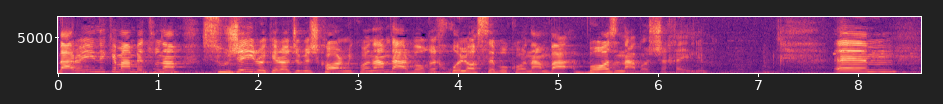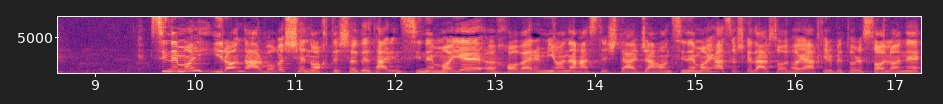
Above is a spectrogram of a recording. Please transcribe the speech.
برای اینه که من بتونم سوژه ای رو که راجبش کار می‌کنم در واقع خلاصه بکنم و باز نباشه خیلی. سینمای ایران در واقع شناخته شده ترین سینمای خاور میانه هستش در جهان. سینمایی هستش که در سالهای اخیر به طور سالانه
